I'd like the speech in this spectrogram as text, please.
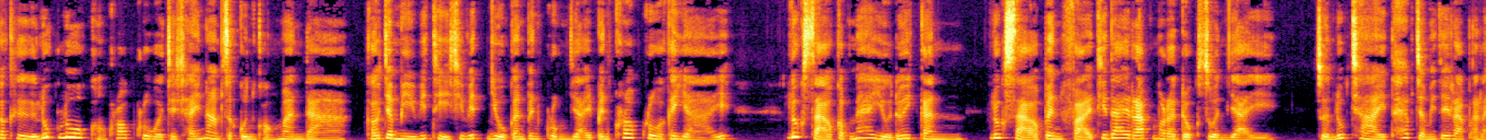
ก็คือลูกๆของครอบครัวจะใช้นามสกุลของมารดา เขาจะมีวิถีชีวิตอยู่กันเป็นกลุ่มใหญ่เป็นครอบครัวขยาย ลูกสาวกับแม่อยู่ด้วยกัน ลูกสาวเป็นฝ่ายที่ได้รับมรดกส่วนใหญ่ ส่วนลูกชายแทบจะไม่ได้รับอะไร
